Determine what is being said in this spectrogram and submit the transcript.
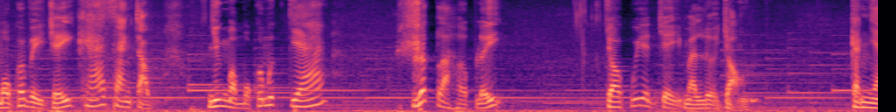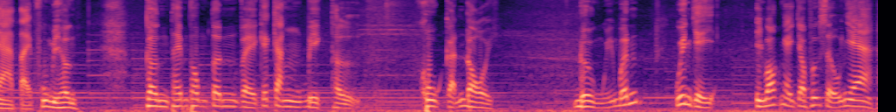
Một cái vị trí khá sang trọng nhưng mà một cái mức giá rất là hợp lý cho quý anh chị mà lựa chọn căn nhà tại Phú Mỹ Hưng. Cần thêm thông tin về cái căn biệt thự khu cảnh đồi đường Nguyễn Bính. Quý anh chị inbox ngay cho Phước Sửu nha.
